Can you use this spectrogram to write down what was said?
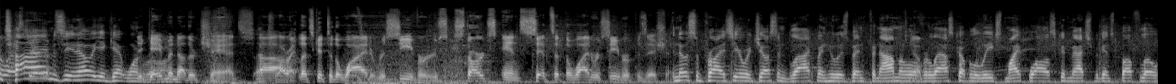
last year. Sometimes, you know, you get one You wrong. gave him another chance. Uh, All right, let's get to the wide receivers. Starts and sits at the wide receiver position. No surprise here with Justin Blackmon, who has been phenomenal Yep. over the last couple of weeks. Mike Wallace, good matchup against Buffalo.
